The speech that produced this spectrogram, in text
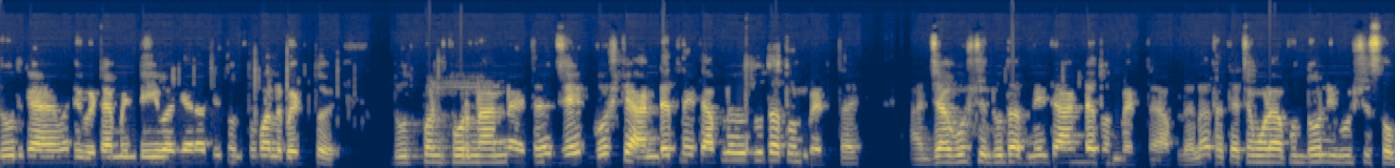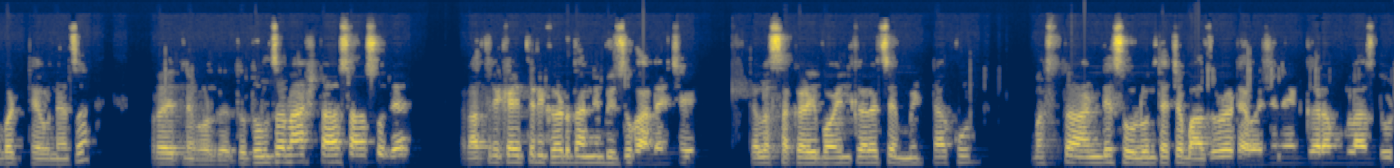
दूध घेण्यामध्ये व्हिटॅमिन डी वगैरे तिथून तुम्हाला भेटतोय. दूध पण पूर्ण अन्न आहे. तर जे गोष्टी अंड्यात नाही ते आपल्याला दुधातून भेटत आहे आणि ज्या गोष्टी दुधात नाही त्या अंड्यातून भेटत आहे आपल्याला. तर त्याच्यामुळे आपण दोन्ही गोष्टी सोबत ठेवण्याचा प्रयत्न करतोय तर तुमचा नाश्ता असा असू द्या. रात्री काहीतरी कडधान्य भिजू घालायचे. त्याला सकाळी बॉईल करायचं मीठ टाकून. मस्त अंडे सोलून त्याच्या बाजूला ठेवायचे आणि एक गरम ग्लास दूध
